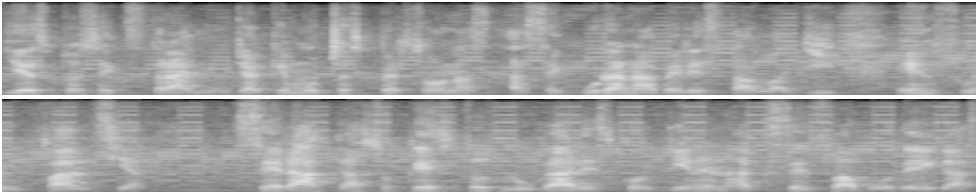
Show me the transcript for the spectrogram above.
Y esto es extraño, ya que muchas personas aseguran haber estado allí en su infancia. ¿Será acaso que estos lugares contienen acceso a bodegas,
